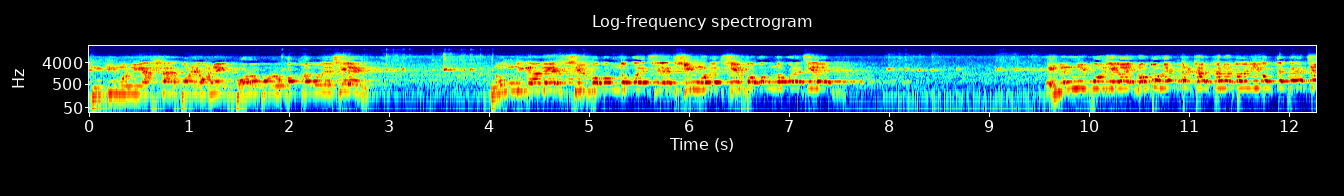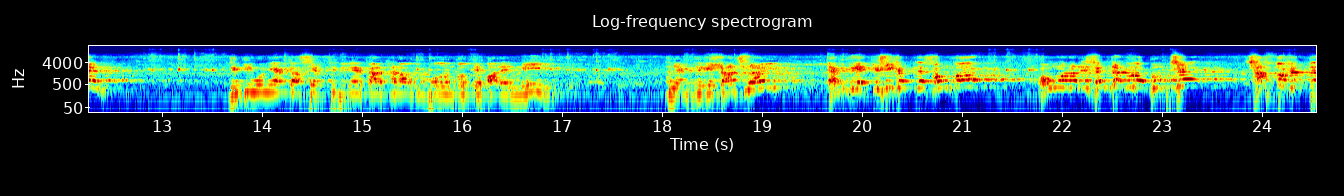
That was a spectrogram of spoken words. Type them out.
দিদিমণি আসার পরে অনেক বড় বড় কথা বলেছিলেন। নন্দীগ্রামের শিল্প বন্ধ করেছিলেন সিংহরের শিল্প বন্ধ করেছিলেন। মেদিনীপুর জেলায় নতুন একটা কারখানা তৈরি করতে পেরেছেন। দিদিমণি একটা সেফটি সেফটিপিনের কারখানা উদ্বোধন করতে পারেননি। একদিকে কাজ নাই, একদিকে কৃষিক্ষেত্রে সংকট। অঙ্গনারী সেন্টারগুলো ডুবছে স্বাস্থ্যক্ষেত্রে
